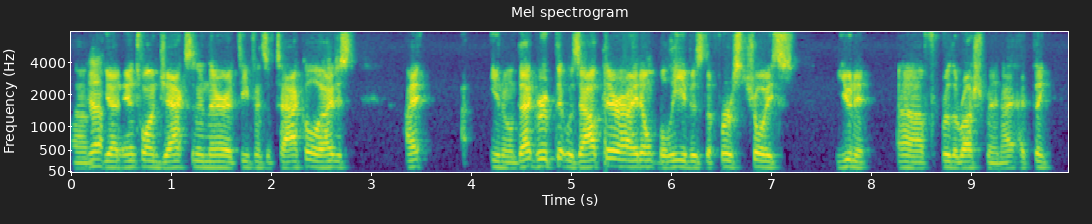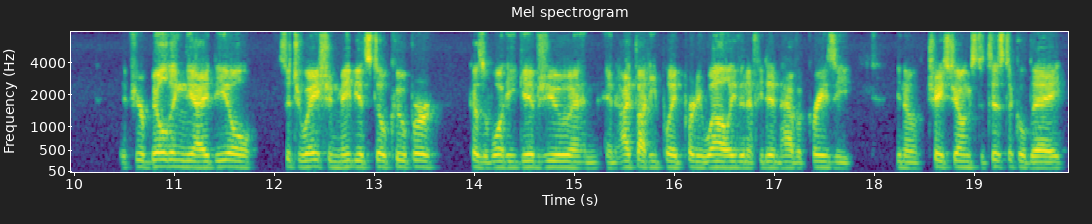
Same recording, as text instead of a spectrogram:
um, yeah. You had Antwuan Jackson in there at defensive tackle. I just, I, you know, that group that was out there, I don't believe is the first choice unit uh, for the Rushmen. I, I, think if you're building the ideal situation, maybe it's still Cooper because of what he gives you. And, and I thought he played pretty well, even if he didn't have a crazy, you know, Chase Young statistical day.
